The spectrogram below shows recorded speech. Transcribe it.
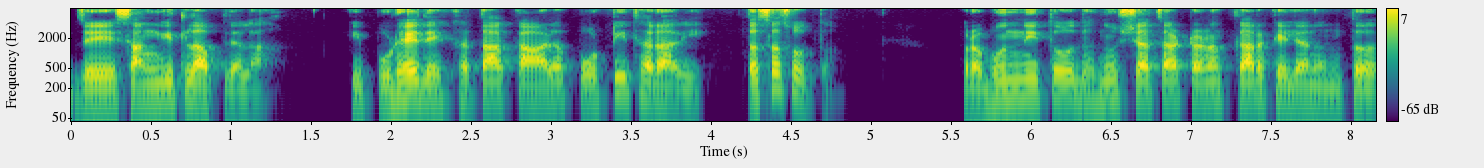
जे सांगितलं आपल्याला की पुढे देखता काळ पोटी थरारी तसंच होतं. प्रभूंनी तो धनुष्याचा टणत्कार केल्यानंतर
